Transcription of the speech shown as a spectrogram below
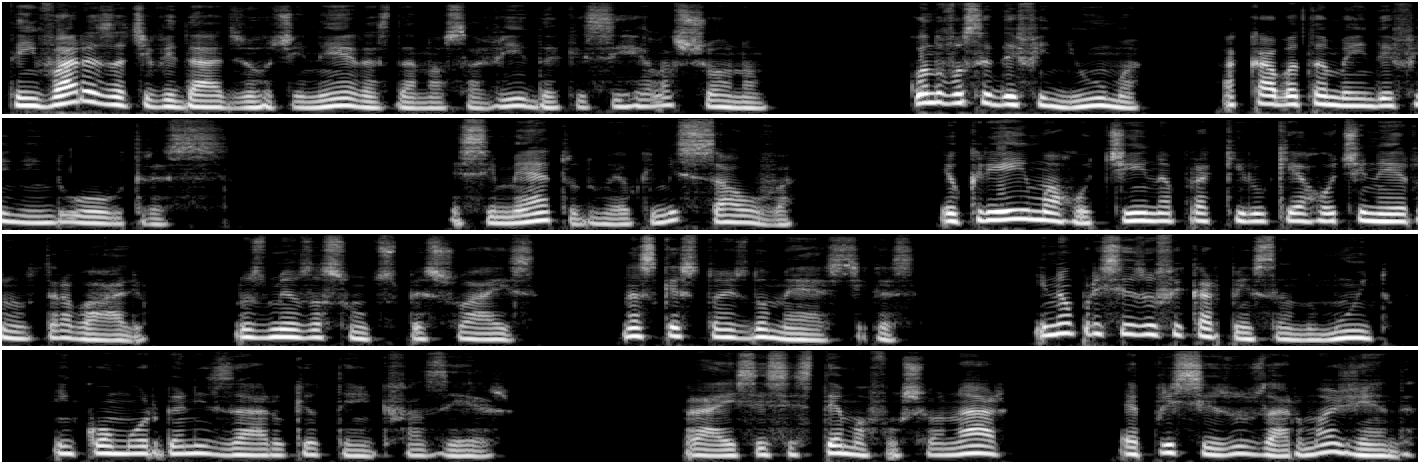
Tem várias atividades rotineiras da nossa vida que se relacionam. Quando você define uma, acaba também definindo outras. Esse método é o que me salva. Eu criei uma rotina para aquilo que é rotineiro no trabalho, nos meus assuntos pessoais, nas questões domésticas, e não preciso ficar pensando muito em como organizar o que eu tenho que fazer. Para esse sistema funcionar, é preciso usar uma agenda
